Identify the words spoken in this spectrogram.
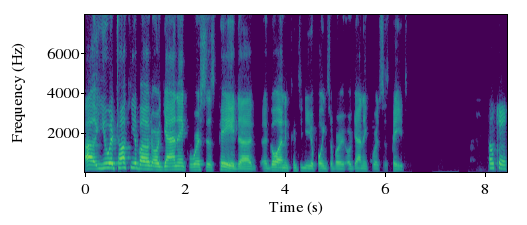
uh, you were talking about organic versus paid. Uh, uh, go on and continue your points about organic versus paid. Okay.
